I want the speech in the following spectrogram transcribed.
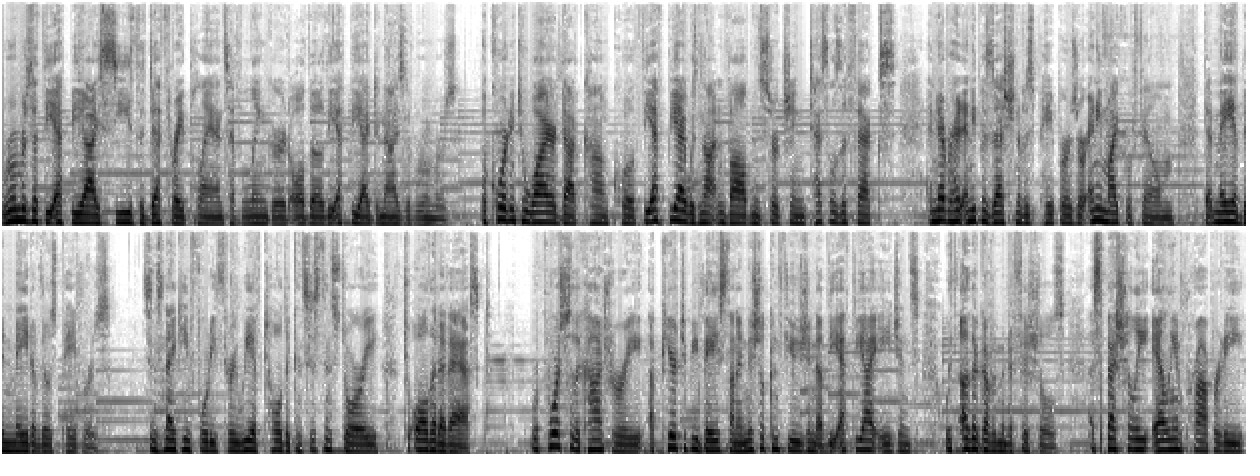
Rumors that the FBI seized the death ray plans have lingered, although the FBI denies the rumors. According to Wired.com, quote, the FBI was not involved in searching Tesla's effects and never had any possession of his papers or any microfilm that may have been made of those papers. Since 1943, we have told a consistent story to all that have asked. Reports to the contrary appear to be based on initial confusion of the FBI agents with other government officials, especially alien property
